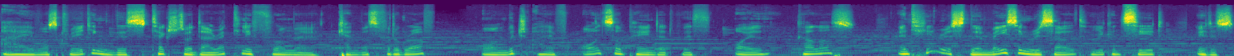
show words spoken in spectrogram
I was creating this texture directly from a canvas photograph on which I have also painted with oil colors. And here is the amazing result. You can see it. It is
